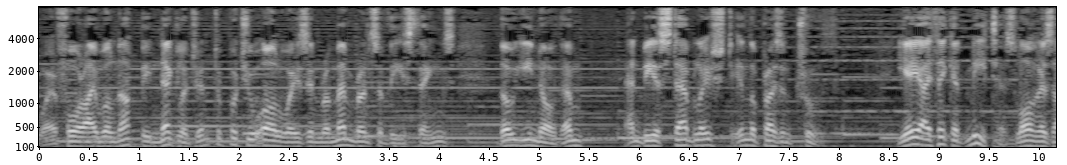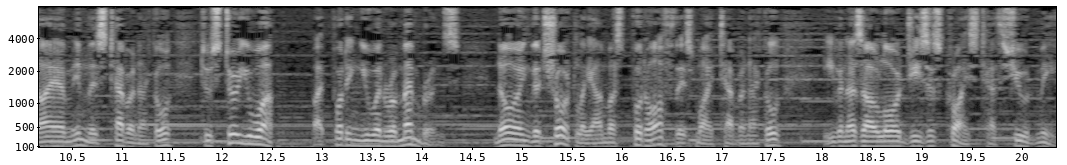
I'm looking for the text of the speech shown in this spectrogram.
Wherefore I will not be negligent to put you always in remembrance of these things, though ye know them, and be established in the present truth. Yea, I think it meet, as long as I am in this tabernacle, to stir you up by putting you in remembrance, knowing that shortly I must put off this my tabernacle, even as our Lord Jesus Christ hath shewed me.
